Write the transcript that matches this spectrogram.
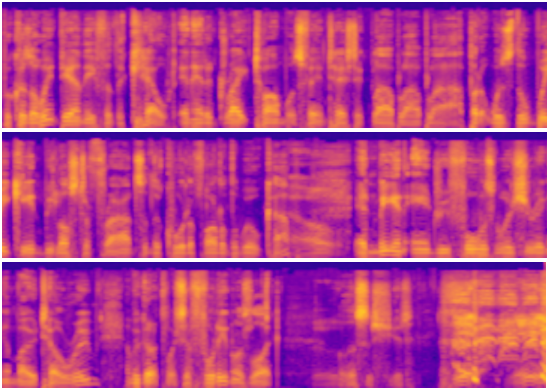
because I went down there for the Kelt and had a great time. It was fantastic, blah blah blah. But it was the weekend we lost to France in the quarterfinal of the World Cup, oh. and me and Andrew Forsman were sharing a motel room, and we got up to watch the footy, and I was like. Oh, this is shit. Yeah, yeah.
